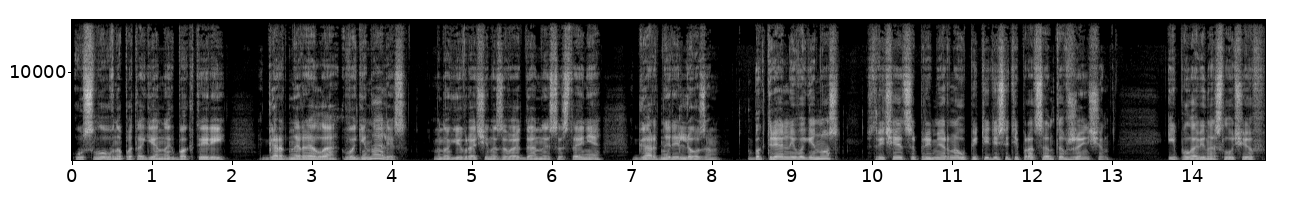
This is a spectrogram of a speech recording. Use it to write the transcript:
условно-патогенных бактерий Gardnerella vaginalis, многие врачи называют данное состояние гарднериллезом. Бактериальный вагиноз встречается примерно у 50% женщин, и половина случаев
